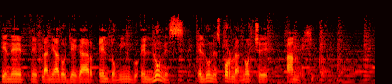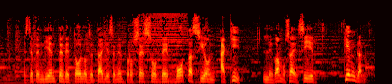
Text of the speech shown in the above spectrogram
tiene eh, planeado llegar el domingo, el lunes, el lunes por la noche a México. Esté pendiente de todos los detalles en el proceso de votación. Aquí le vamos a decir quién ganó.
